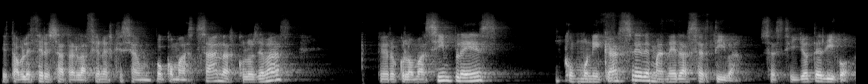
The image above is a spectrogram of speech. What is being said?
establecer esas relaciones que sean un poco más sanas con los demás? Pero que lo más simple es comunicarse de manera asertiva. O sea, si yo te digo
